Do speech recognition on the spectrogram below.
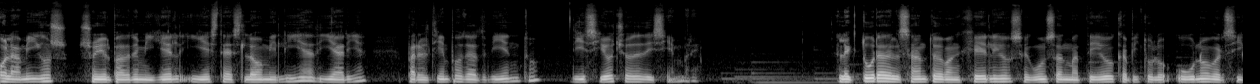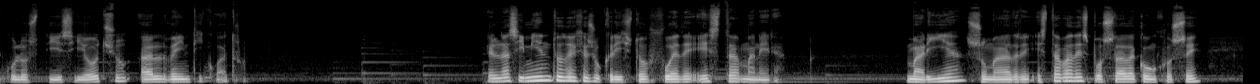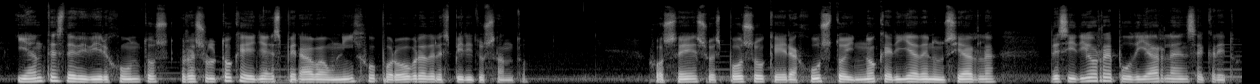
Hola amigos, soy el Padre Miguel y esta es la homilía diaria para el tiempo de Adviento 18 de diciembre. Lectura del Santo Evangelio según San Mateo capítulo 1 versículos 18 al 24. El nacimiento de Jesucristo fue de esta manera. María, su madre, estaba desposada con José, y antes de vivir juntos resultó que ella esperaba un hijo por obra del Espíritu Santo. José, su esposo, que era justo y no quería denunciarla, decidió repudiarla en secreto.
